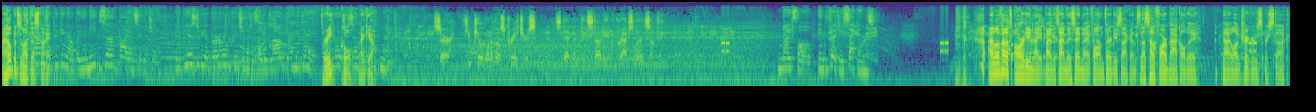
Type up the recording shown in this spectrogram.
I hope it's not this night. picking up a unique Zerg biosignature. It appears to be a burrowing creature that is underground during the day. Three? Cool, thank you. Sir, if you kill one of those creatures, Stetmann can study it and perhaps learn something. Nightfall in 30 seconds. I love how it's already night by the time they say nightfall in 30 seconds. That's how far back all the dialogue triggers are stuck.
